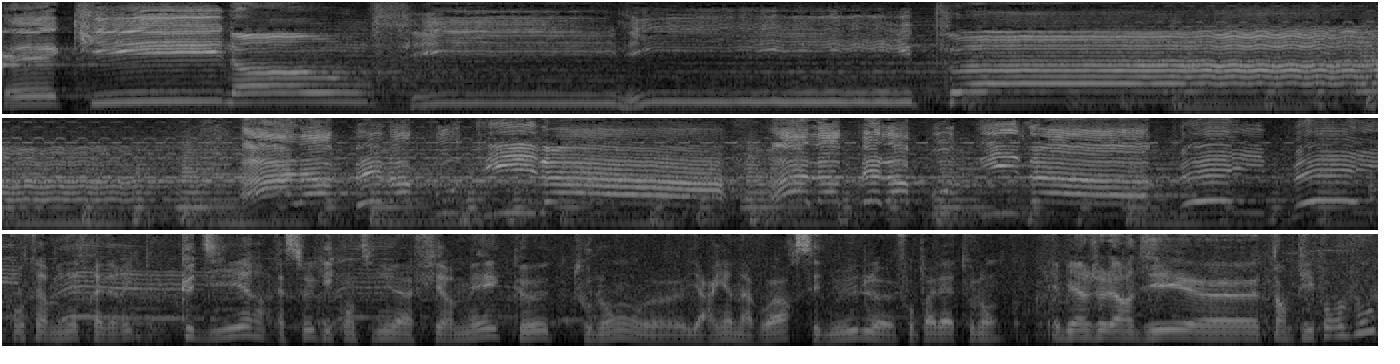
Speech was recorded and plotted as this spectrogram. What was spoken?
et qui n'en finit pas. Pour terminer, Frédéric, que dire à ceux qui continuent à affirmer que Toulon, il n'y a rien à voir, c'est nul, faut pas aller à Toulon? Eh bien, je leur dis, euh, tant pis pour vous.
